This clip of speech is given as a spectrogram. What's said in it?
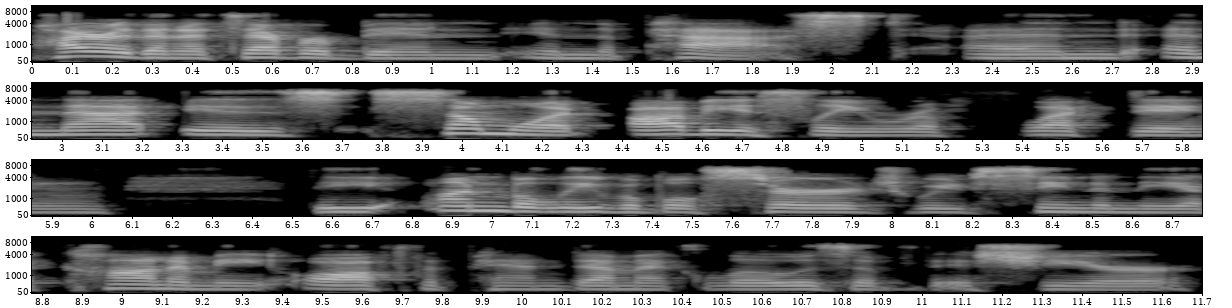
higher than it's ever been in the past. And and that is somewhat obviously reflecting the unbelievable surge we've seen in the economy off the pandemic lows of this year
